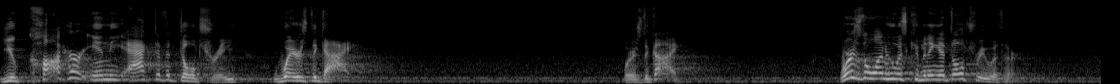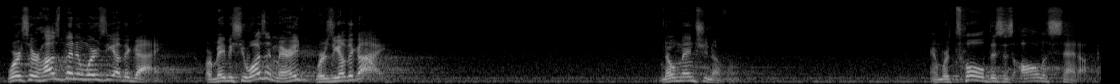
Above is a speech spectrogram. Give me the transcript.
You caught her in the act of adultery, where's the guy? Where's the guy? Where's the one who was committing adultery with her? Where's her husband and where's the other guy? Or maybe she wasn't married, where's the other guy? No mention of him. And we're told this is all a setup.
